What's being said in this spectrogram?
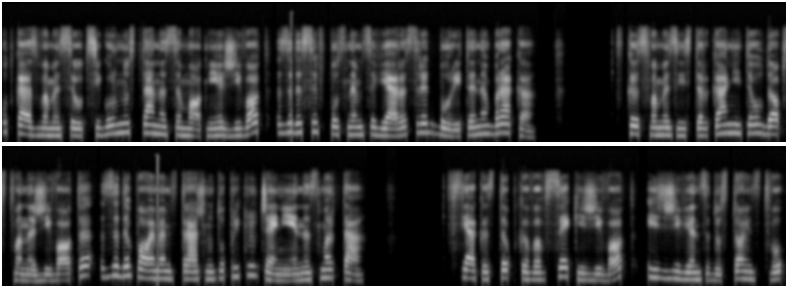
Отказваме се от сигурността на самотния живот, за да се впуснем с вяра сред бурите на брака. Скъсваме се изтърканите удобства на живота, за да поемем страшното приключение на смъртта. Всяка стъпка във всеки живот, изживян за достоинство,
